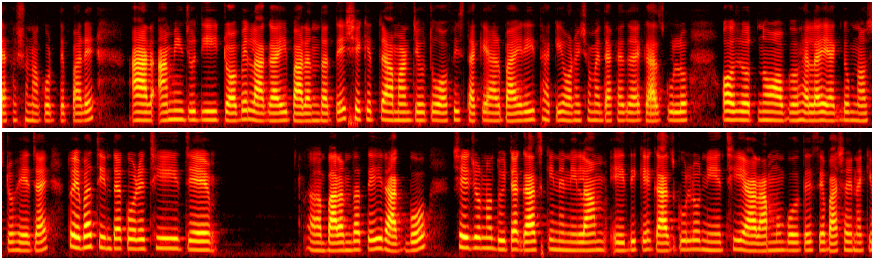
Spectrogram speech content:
দেখাশোনা করতে পারে। আর আমি যদি টবে লাগাই বারান্দাতে, সেক্ষেত্রে আমার যেহেতু অফিস থাকে আর বাইরেই থাকি, অনেক সময় দেখা যায় গাছগুলো অযত্ন, অবহেলায় একদম নষ্ট হয়ে যায়। তো এবার চিন্তা করেছি যে বারান্দাতেই রাখব। সেই জন্য দুইটা গাছ কিনে নিলাম। এইদিকে গাছগুলো নিয়েছি আর আম্মু বলতেছে, বাসায় নাকি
